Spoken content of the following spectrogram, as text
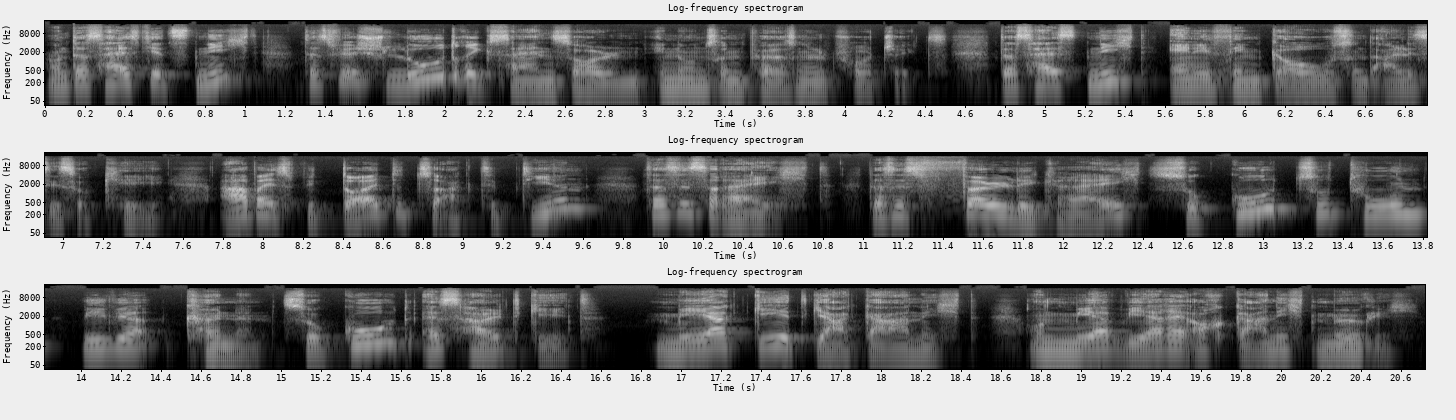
Und das heißt jetzt nicht, dass wir schludrig sein sollen in unseren Personal Projects. Das heißt nicht anything goes und alles ist okay. Aber es bedeutet zu akzeptieren, dass es reicht, dass es völlig reicht, so gut zu tun, wie wir können. So gut es halt geht. Mehr geht ja gar nicht. Und mehr wäre auch gar nicht möglich.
